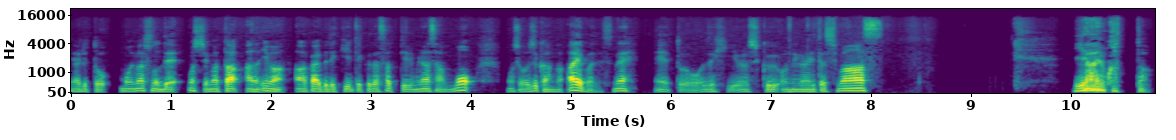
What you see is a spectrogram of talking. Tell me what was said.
やると思いますので、もしまた、あの、今アーカイブで聞いてくださっている皆さんも、もしお時間が合えばですね、えっ、ー、と、ぜひよろしくお願いいたします。いやよかった。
